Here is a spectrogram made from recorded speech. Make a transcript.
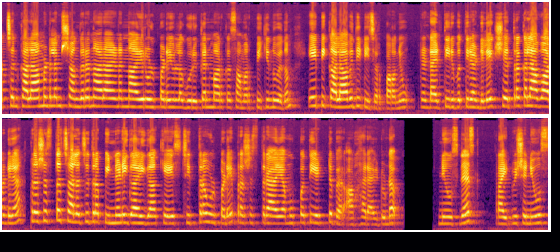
അച്ഛൻ കലാമണ്ഡലം ശങ്കരനാരായണൻ നായർ ഉൾപ്പെടെയുള്ള ഗുരുക്കന്മാർക്ക് സമർപ്പിക്കുന്നുവെന്നും എ പി കലാവിധി ടീച്ചർ പറഞ്ഞു. രണ്ടായിരത്തി ഇരുപത്തിരണ്ടിലെ ക്ഷേത്രകലാ അവാർഡിന് പ്രശസ്ത ചലച്ചിത്ര പിന്നണി ഗായിക കെ എസ് ചിത്ര ഉൾപ്പെടെ പ്രശസ്തരായ മുപ്പത്തിയെട്ട് പേർ അർഹരായിട്ടുണ്ട്. News desk right vision news.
